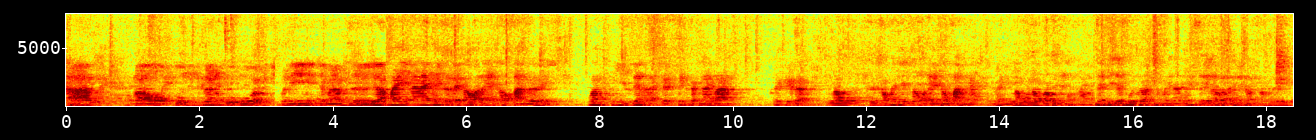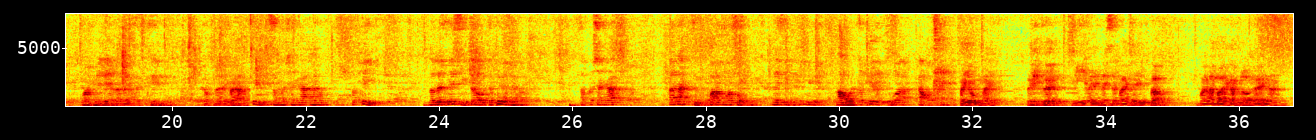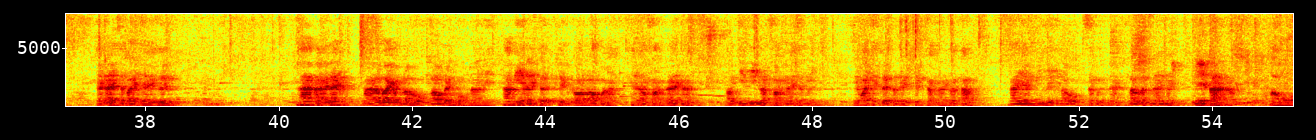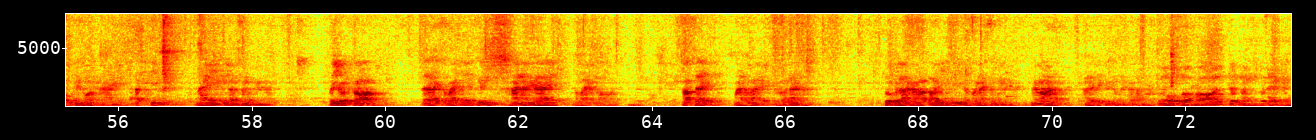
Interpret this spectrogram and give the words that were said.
ครับพวกลุ่มเพื่อนครูครูครับวันนี้จะมาเสนอเรื่องทำไมนายไม่เคยเล่าอะไรให้เราฟังเลย ว่ามีเรื่องอะไรเกิดขึ้นกับนายบ้าง ก็คือแบบเราคือเขาไม่ได้เล่าอะไรให้เราฟังครับเหมือนเราเราก็เป็นของเขาแทนที่จะพูดว่าทำไมนายไม่เคยเล่าอะไรให้เราฟังเลย ว่ามีเรื่องอะไรเกิดขึ้นกับนายบ้างสติสัมปชัญญะนะครับสติเระลึกในสิ่งที่เราจะพูดนะครับสัมปชัญญะ ตระหนักถึงความเหมาะสมในสิ่งที่เราจะพูดหรือว่ากล่าวไปครับประโยคใหม่เฮ้ยเพื่อนมีอะไรไม่สบายใจหรือเปล่ามาระบายกับเราได้นะจะได้สบายใจขึ้น ถ้านายได้มาระบายกับเรา เราเป็นห่วงนายถ้ามีอะไรเกิดขึ้นก็เล่ามาให้เราฟังได้นะ เรายินดีรับฟังนายเสมอไม่ว่าจะเกิดอะไรขึ้นกับนายก็ตามนายยังมีเราเสมอนะ เรารักนายนะเมตตาครับเราเป็นห่วงนายตัดจริง ในยมีเราเสมอครับ ประโยชน์ก็ได้สบายใจขึ้นถ้านายได้ระบายร้อนชอบใจมาระบายตัวได้นะถูกเวลาก็เรายินดีแล้วก็นายเสมอ ไม่ว่าอะไรจะขึ้นกับมันก็ตามครับผมก็ขอจบนำเสนอในท่านนี้ครับ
